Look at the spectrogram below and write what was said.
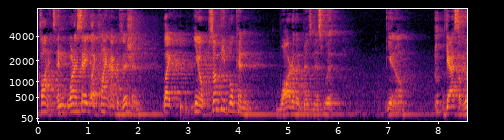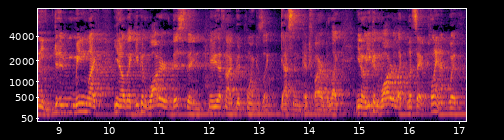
clients. And when I say like client acquisition, like, you know, some people can water their business with, you know, gasoline, meaning like, you know, like you can water this thing. Maybe that's not a good point because like gasoline catch fire, but like, you know, you can water like, let's say a plant with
